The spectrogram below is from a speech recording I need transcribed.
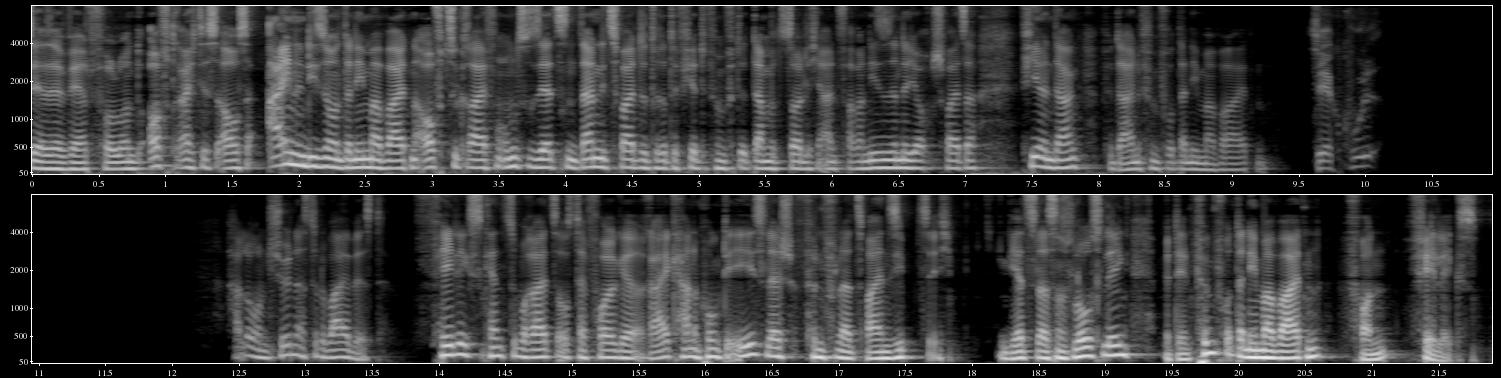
sehr, sehr wertvoll. Und oft reicht es aus, einen dieser Unternehmerweiten aufzugreifen, umzusetzen, dann die zweite, dritte, vierte, fünfte, damit es deutlich einfacher. In diesem Sinne, Jochen Schweizer, vielen Dank für deine fünf Unternehmerweiten. Sehr cool. Hallo und schön, dass du dabei bist. Felix kennst du bereits aus der Folge reikane.de slash 572. Und jetzt lass uns loslegen mit den fünf Unternehmerweiten von Felix.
